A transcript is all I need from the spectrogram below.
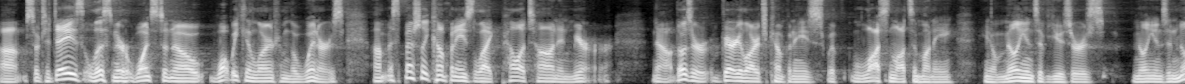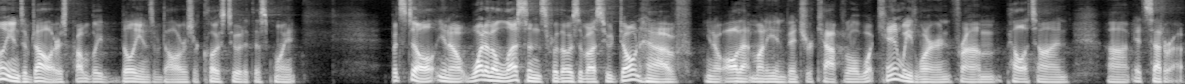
Um, so today's listener wants to know what we can learn from the winners, um, especially companies like Peloton and Mirror. Now, those are very large companies with lots and lots of money, you know, millions of users, millions and millions of dollars, probably billions of dollars or close to it at this point. But still, you know, what are the lessons for those of us who don't have, you know, all that money in venture capital? What can we learn from Peloton, uh, et cetera?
